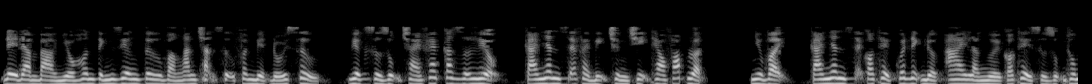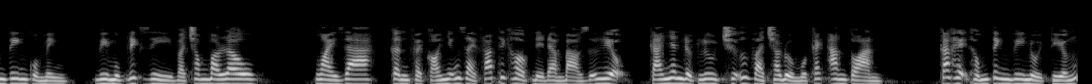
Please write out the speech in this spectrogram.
Để đảm bảo nhiều hơn tính riêng tư và ngăn chặn sự phân biệt đối xử, việc sử dụng trái phép các dữ liệu, cá nhân sẽ phải bị trừng trị theo pháp luật. Như vậy, cá nhân sẽ có thể quyết định được ai là người có thể sử dụng thông tin của mình, vì mục đích gì và trong bao lâu. Ngoài ra, cần phải có những giải pháp thích hợp để đảm bảo dữ liệu, cá nhân được lưu trữ và trao đổi một cách an toàn. Các hệ thống tinh vi nổi tiếng,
